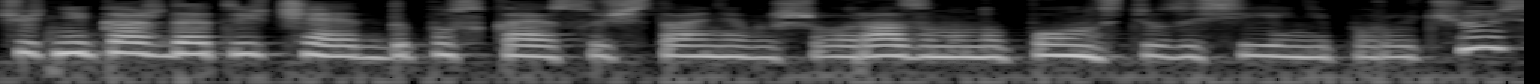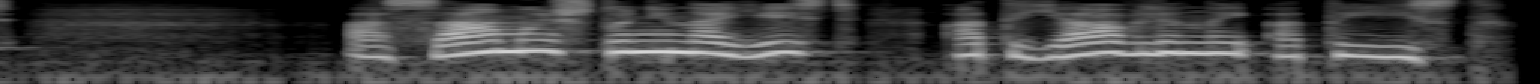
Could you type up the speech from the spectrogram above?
чуть не каждый отвечает, допуская существование высшего разума, но полностью за сие не поручусь, а самый, что ни на есть, отъявленный атеист.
